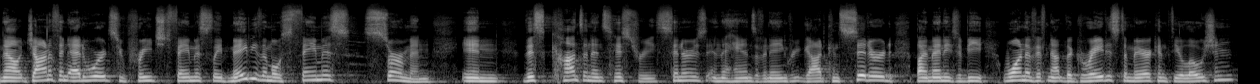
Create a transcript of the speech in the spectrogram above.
now, Jonathan Edwards, who preached famously, maybe the most famous sermon in this continent's history, Sinners in the Hands of an Angry God, considered by many to be one of, if not the greatest American theologian,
